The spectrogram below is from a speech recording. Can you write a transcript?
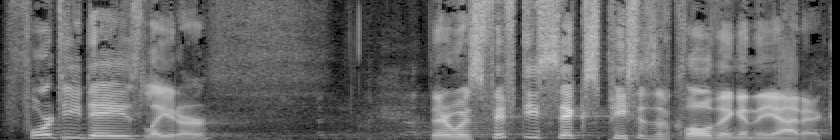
40 days later, there was 56 pieces of clothing in the attic.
